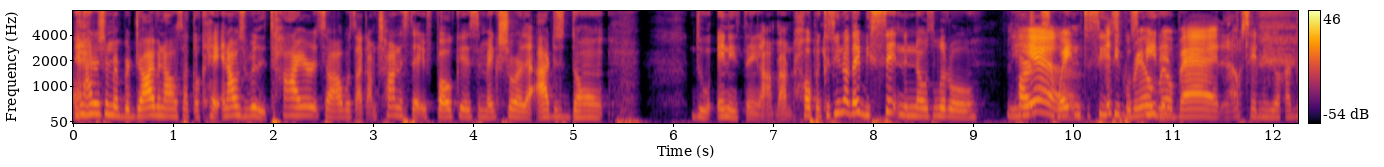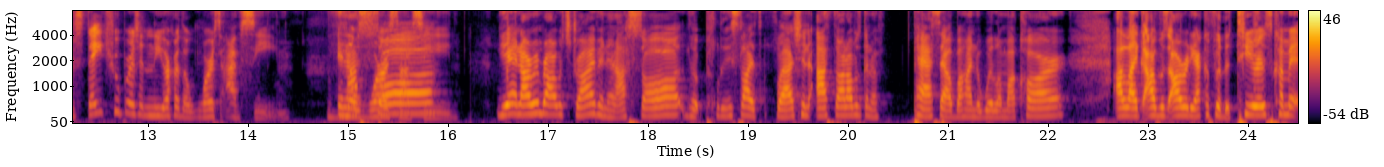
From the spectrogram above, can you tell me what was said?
and i just remember driving i was like okay and i was really tired so i was like i'm trying to stay focused and make sure that i just don't do anything i'm, I'm hoping because you know they'd be sitting in those little parks waiting to see it's people real, speeding real bad in upstate New York. The state troopers in New York are the worst I've seen. And the I worst saw- I've seen. yeah and i remember i was driving and i saw the police lights flashing i thought i was gonna pass out behind the wheel of my car i like i was already i could feel the tears coming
